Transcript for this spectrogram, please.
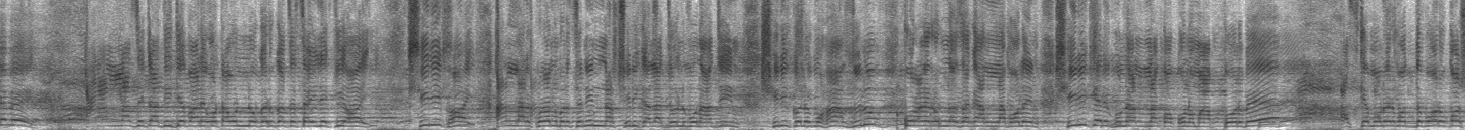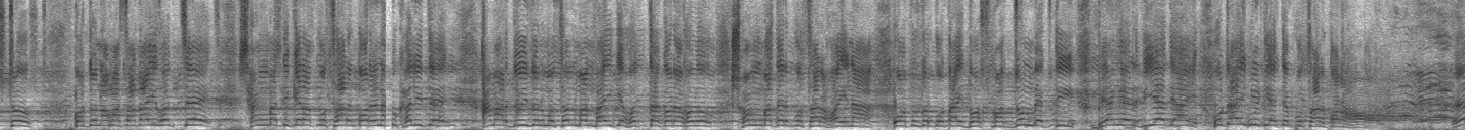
দেবে? আর আল্লাহ যেটা দিতে পারে, ওটা অন্য কারও কাছে চাইলে কি হয়? শিরিক হয়। আল্লাহর কোরআন বলেছেন ইন্না শিরিক আল্লাহ জুলমুন আজিম শিরিক হলো মহা জুলুম। কোরআনের অন্য জায়গায় আল্লাহ বলেন, শিরিকের গুণ আল্লাহ কখনো মাফ করবে আজকে মনের মধ্যে বড় কষ্ট। কত নামাজ আদায় হচ্ছে, সাংবাদিকেরা প্রচার করে না। খালিতে আমার দুইজন মুসলমান ভাইকে হত্যা করা হলো। সংবাদের প্রচার হয় না। অথচ কোথায় দশ পাঁচজন ব্যক্তি ব্যাঙের বিয়ে দেয়, ওটাই মিডিয়াতে প্রচার করা হয়। এ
